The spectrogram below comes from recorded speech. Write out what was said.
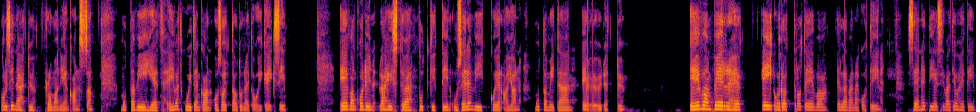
olisi nähty romanien kanssa, mutta vihjeet eivät kuitenkaan osoittautuneet oikeiksi. Eevan kodin lähistöä tutkittiin useiden viikkojen ajan, mutta mitään ei löydetty. Eevan perhe ei odottanut Eevaa elävänä kotiin. Sen he tiesivät jo heti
